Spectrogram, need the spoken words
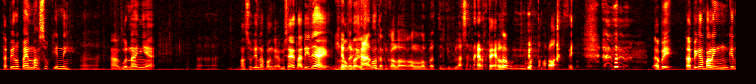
tapi lu pengen masukin nih heeh, nah gue nanya heeh. masukin apa enggak misalnya tadi deh Ya lomba e-sport kalau kalau lomba 17-an RT lo gue tolak sih. tapi tapi kan paling mungkin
